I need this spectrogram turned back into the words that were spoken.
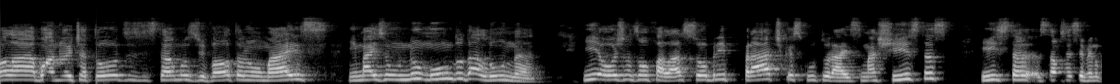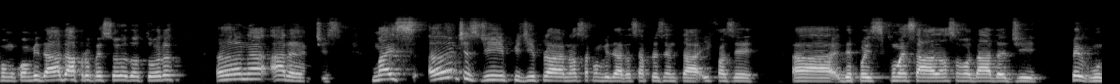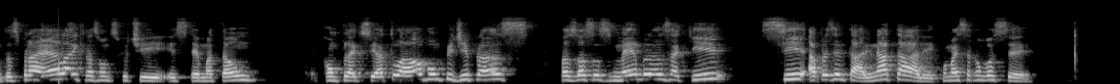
Olá, boa noite a todos. Estamos de volta no mais em mais um No Mundo da Luna. E hoje nós vamos falar sobre práticas culturais machistas e estamos recebendo como convidada a professora doutora Ana Arantes. Mas antes de pedir para a nossa convidada se apresentar e fazer uh, depois começar a nossa rodada de perguntas para ela, e que nós vamos discutir esse tema tão complexo e atual, vamos pedir para as nossas membros aqui se apresentarem. Natália, começa com você.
